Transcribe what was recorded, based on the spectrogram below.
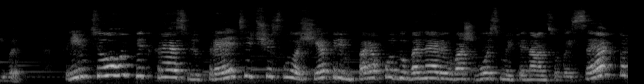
діви. Крім цього, підкреслю, третє число, ще крім переходу Венери у ваш восьмий фінансовий сектор,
